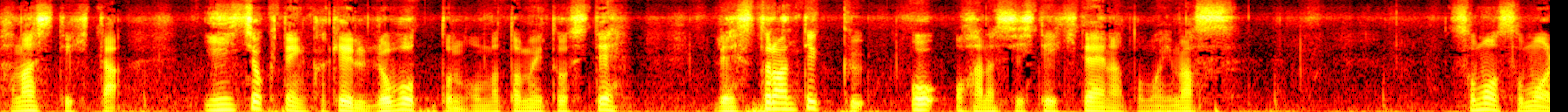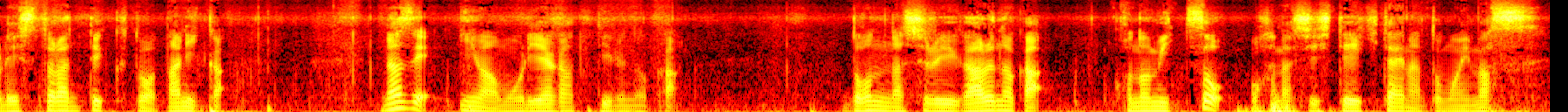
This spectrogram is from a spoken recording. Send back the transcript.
話してきた飲食店×ロボットのまとめとして、レストランテックをお話ししていきたいなと思います。そもそもレストランテックとは何か、なぜ今盛り上がっているのか、どんな種類があるのか、この3つをお話ししていきたいなと思います。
